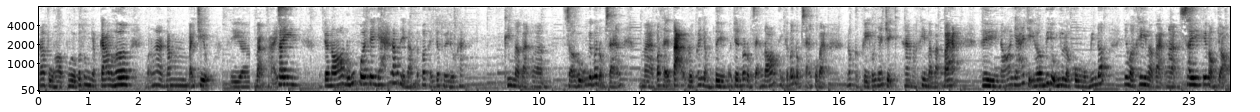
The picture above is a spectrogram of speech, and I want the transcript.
nó phù hợp người có thu nhập cao hơn khoảng là năm bảy triệu thì ờ, bạn phải xây cho nó đúng với cái giá đó thì bạn mới có thể cho thuê được ha. Khi mà bạn uh, sở hữu cái bất động sản mà có thể tạo được cái dòng tiền ở trên bất động sản đó, thì cái bất động sản của bạn nó cực kỳ có giá trị. Ha, mà khi mà bạn bán thì nó giá trị hơn. Ví dụ như là cùng một miếng đất, nhưng mà khi mà bạn à, xây cái vòng trọ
